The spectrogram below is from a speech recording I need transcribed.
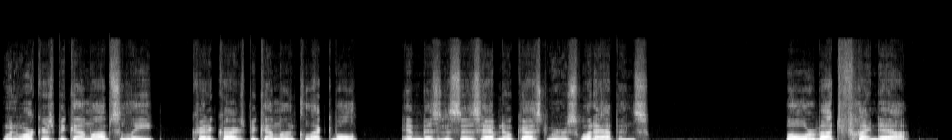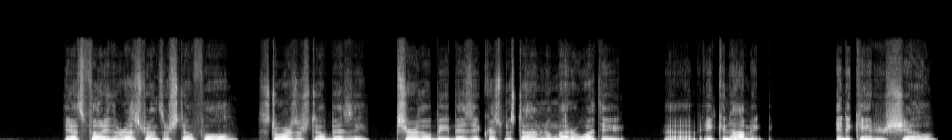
When workers become obsolete, credit cards become uncollectible, and businesses have no customers, what happens? Well, we're about to find out. You know, it's funny, the restaurants are still full, stores are still busy. Sure, they'll be busy at Christmas time no matter what the uh, economic indicators show.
